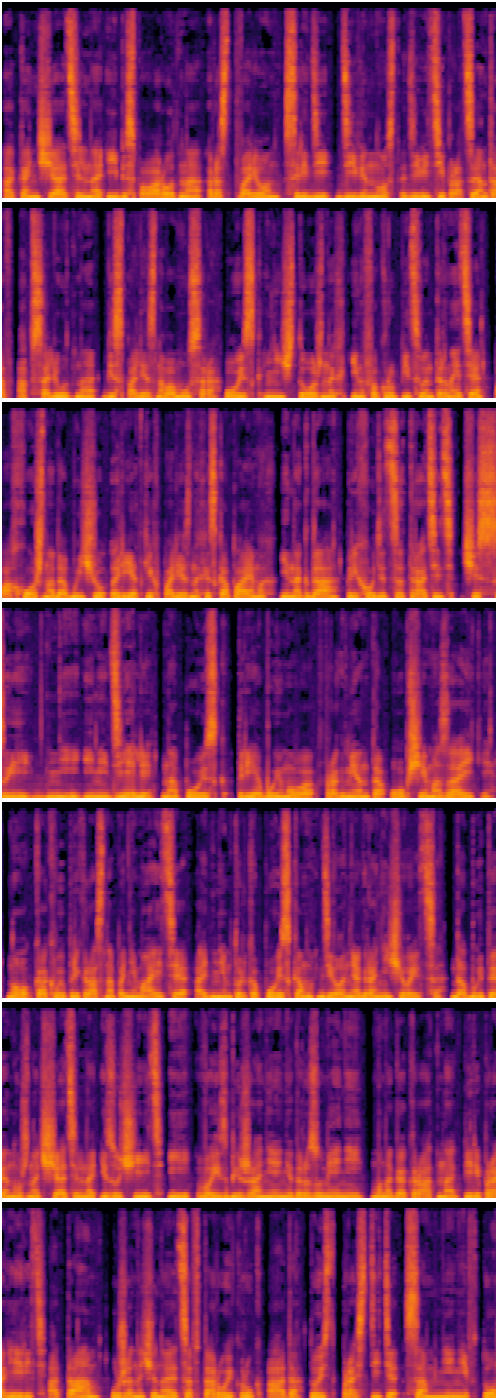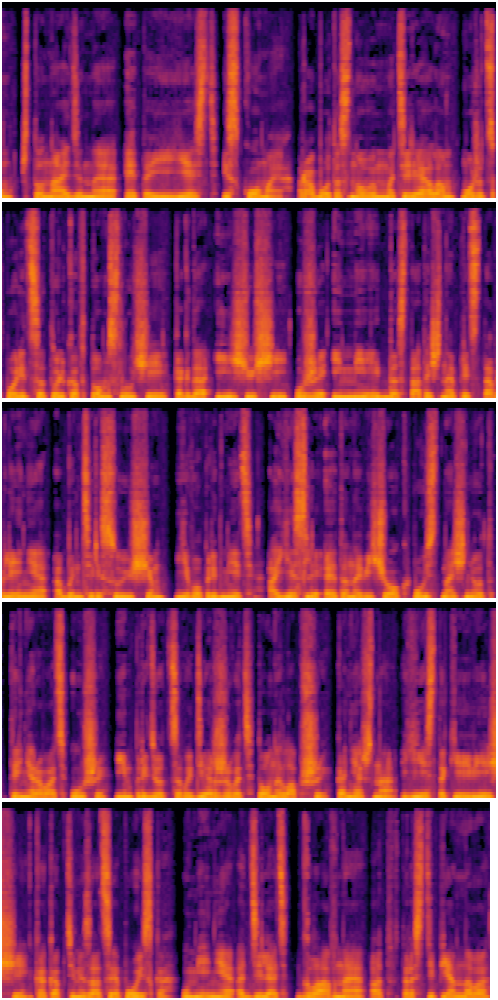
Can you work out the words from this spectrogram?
окончательно и бесповоротно растворен среди 99% абсолютно бесполезного мусора. Поиск ничтожных инфокрупиц в интернете похож на добычу редких полезных ископаемых. Иногда приходится тратить часы, дни и недели на поиск требуемого фрагмента общей мозаики. Но, как вы прекрасно понимаете, одним только поиском дело не ограничивается. Добытое нужно тщательно изучить и, во избежание недоразумений, многократно перепроверить. А там уже начинается второй второй круг ада, то есть, простите, сомнений в том, что найденное это и есть искомое. Работа с новым материалом может спориться только в том случае, когда ищущий уже имеет достаточное представление об интересующем его предмете. А если это новичок, пусть начнет тренировать уши. Им придется выдерживать тоны лапши. Конечно, есть такие вещи, как оптимизация поиска, умение отделять главное от второстепенного,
